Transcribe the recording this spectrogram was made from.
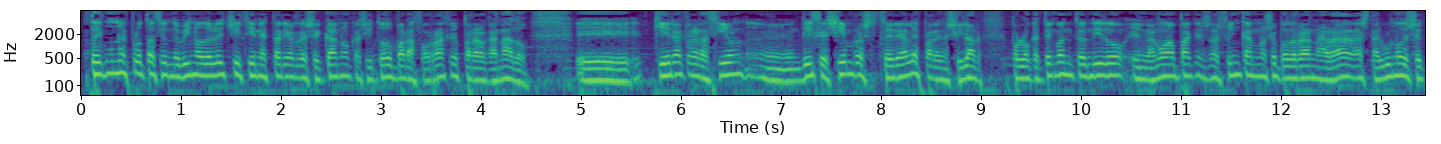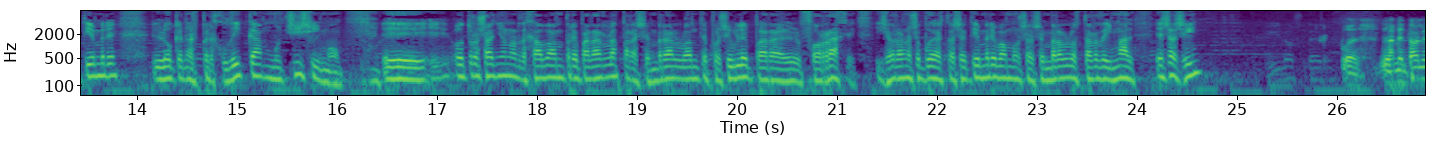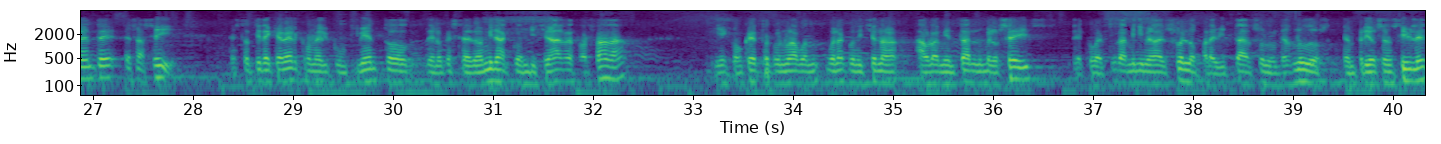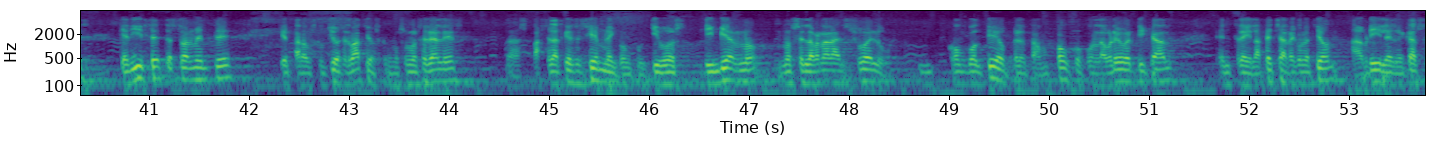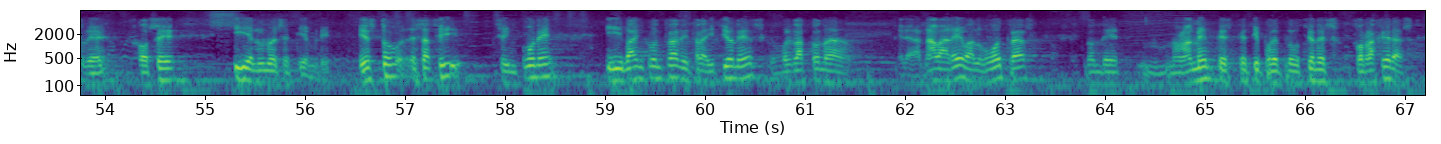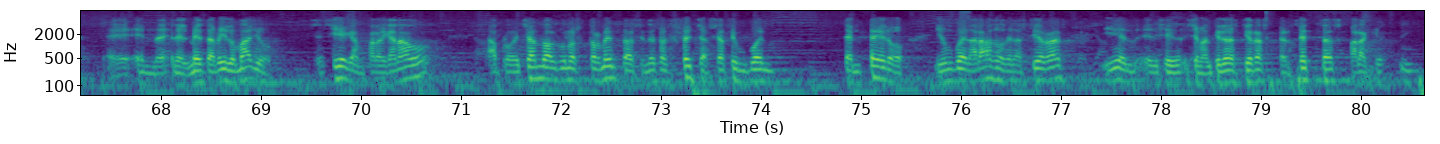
Tengo una explotación de vino de leche y 100 hectáreas de secano, casi todo para forrajes para el ganado. Eh, quiere aclaración, eh, dice siembros cereales para ensilar. Por lo que tengo entendido, en la nueva PAC esas fincas no se podrán arar hasta el 1 de septiembre, lo que nos perjudica muchísimo. Eh, otros años nos dejaban prepararlas para sembrar lo antes posible para el forraje. Y si ahora no se puede hasta septiembre, vamos a sembrarlos tarde y mal. ¿Es así? Pues lamentablemente es así. Esto tiene que ver con el cumplimiento de lo que se denomina condicional reforzada y en concreto con una buena condición agroambiental número 6 de cobertura mínima del suelo para evitar suelos desnudos en periodos sensibles que dice textualmente que para los cultivos herbáceos como son los cereales las parcelas que se siembren con cultivos de invierno no se labrará el suelo con volteo pero tampoco con labreo vertical entre la fecha de recolección, abril en el caso de José, y el 1 de septiembre. Esto es así se impone y va en contra de tradiciones, como es la zona de la Navareva u otras, donde normalmente este tipo de producciones forrajeras eh, en, el mes de abril o mayo se ciegan para el ganado, aprovechando algunas tormentas en esas fechas se hace un buen tempero y un buen arado de las tierras y se, mantienen las tierras perfectas para que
